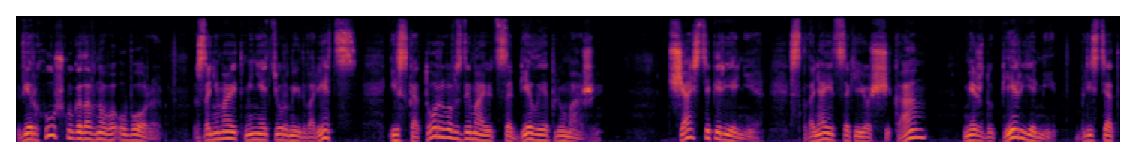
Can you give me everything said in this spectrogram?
Верхушку головного убора занимает миниатюрный дворец, из которого вздымаются белые плюмажи. Часть оперения склоняется к ее щекам, между перьями – блестят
